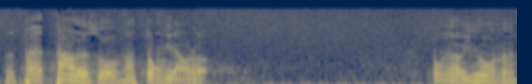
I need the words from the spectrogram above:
它太大的时候它动摇了，动摇以后呢，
